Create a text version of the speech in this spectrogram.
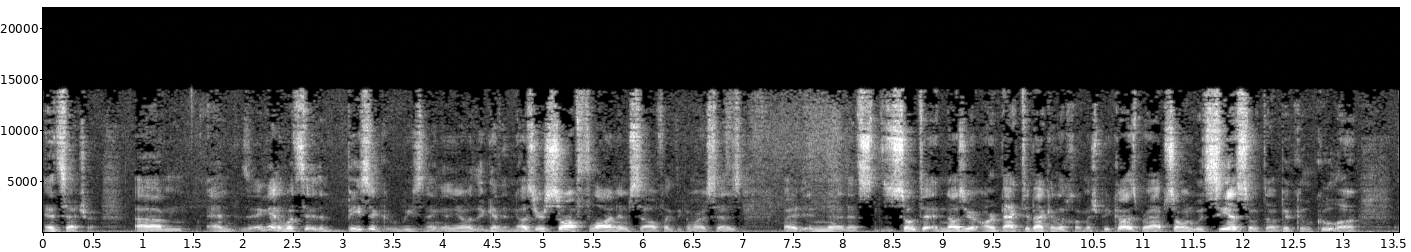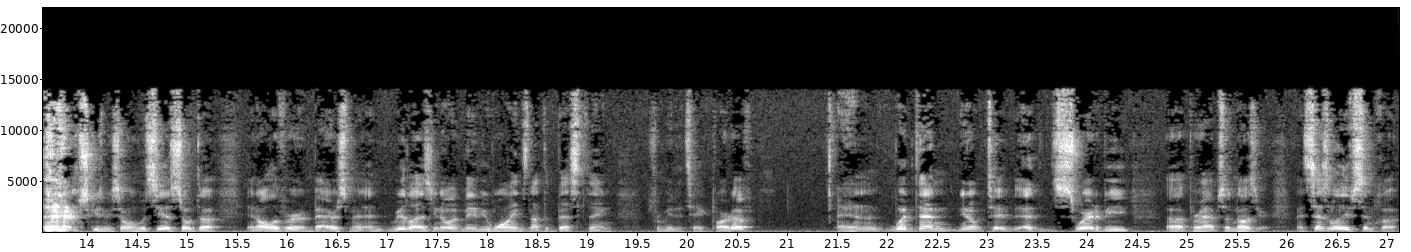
etc. Um, and again, what's the, the, basic reasoning? You know, again, the Nazir saw a flaw in himself, like the Gemara says, right? In uh, that's Sota and Nazir are back to back in the Chumash because perhaps someone would see a Sota bikilkula, excuse me, someone would see a Sota in all of her embarrassment and realize, you know what, maybe wine's not the best thing for me to take part of, and would then, you know, to, uh, swear to be uh, perhaps a Nazir. And it says in Simcha,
